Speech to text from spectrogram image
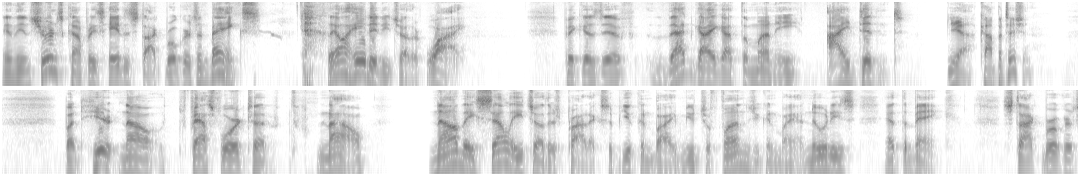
and the insurance companies hated stockbrokers and banks. They all hated each other. Why? Because if that guy got the money, I didn't. Yeah, competition. But here now, fast forward to now, now they sell each other's products. If you can buy mutual funds, you can buy annuities at the bank. Stockbrokers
